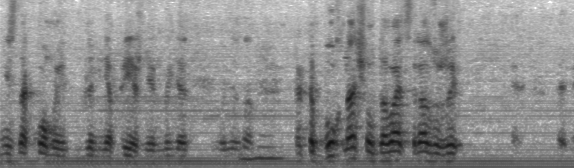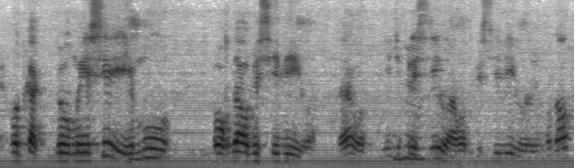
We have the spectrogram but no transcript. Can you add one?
незнакомый для меня прежний, я не знаю. Как-то Бог начал давать сразу же, вот как был Моисей, ему Бог дал веселило, да, вот не депрессило, а вот веселило ему дал,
